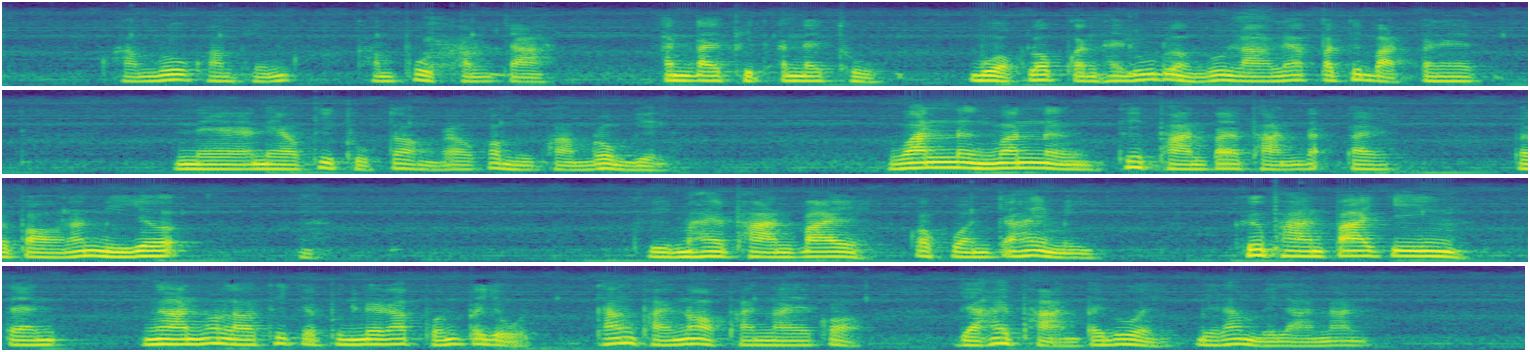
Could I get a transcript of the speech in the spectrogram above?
ความรู้ความเห็นคำพูดคำจา อันใดผิดอันใดถูก บวกลบกันให้รู้เรื่องรู้ราวแล้วปฏิบัติไปในแนวแนวที่ถูกต้องเราก็มีความร่มเย็น วันหนึ่งวันหนึ่งที่ผ่านไปผ่านไปไปเป่านั้นมีเยอะ ที่ไม่ให้ผ่านไปก็ควรจะให้มี คือผ่านไปจริง แต่งานของเราที่จะพึงได้รับผลประโยชน์ ทั้งภายนอกภายในก็ อย่าให้ผ่านไปด้วยเวลาเวลานั้น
